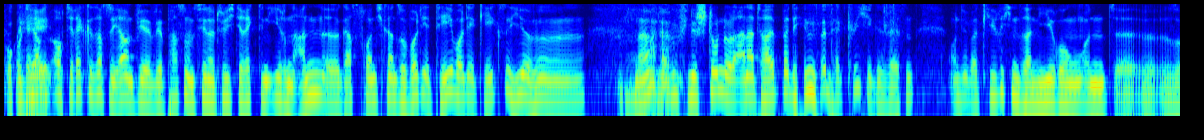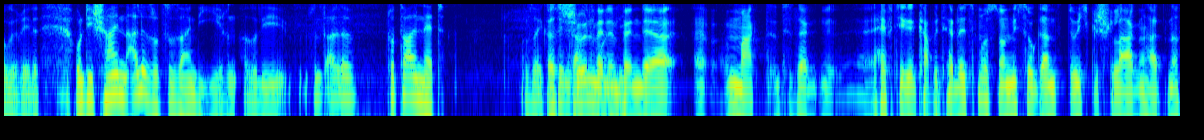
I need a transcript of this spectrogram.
Und die Okay. haben auch direkt gesagt, so, ja, und wir, wir passen uns hier natürlich direkt in ihren an, äh, Gastfreundlichkeit, so, wollt ihr Tee, wollt ihr Kekse hier? Äh, na, und irgendwie eine Stunde oder anderthalb bei denen in der Küche gesessen und über Kirchensanierung und äh, so geredet. Und die scheinen alle so zu sein, die Iren. Also die sind alle total nett. Also Das ist schön, wenn, wenn der äh, Markt, dieser heftige Kapitalismus noch nicht so ganz durchgeschlagen hat, ne?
